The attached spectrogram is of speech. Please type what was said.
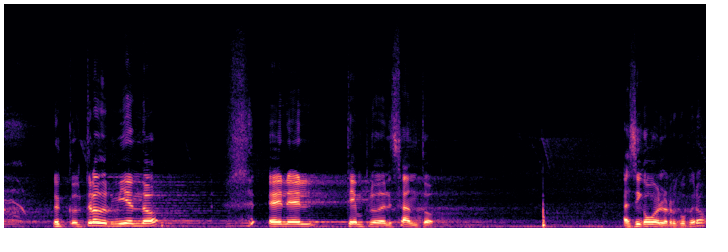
lo encontró durmiendo en el templo del santo. Así como lo recuperó.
